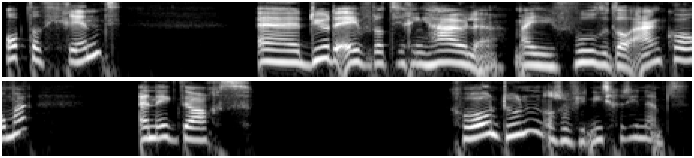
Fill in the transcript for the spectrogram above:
Op dat grind. Eh, duurde even dat hij ging huilen. Maar je voelde het al aankomen. En ik dacht... Gewoon doen alsof je het niet gezien hebt.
